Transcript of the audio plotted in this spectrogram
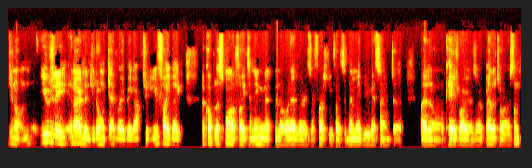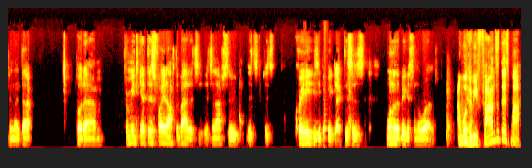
you know, usually in Ireland you don't get very big opportunity. You fight like a couple of small fights in England or whatever is your first few fights, and then maybe you get signed to I don't know Cage Warriors or Bellator or something like that. But um, for me to get this fight off the bat, it's it's an absolute it's it's crazy big. Like this is one of the biggest in the world. and will Yeah. there be fans at this, pa?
